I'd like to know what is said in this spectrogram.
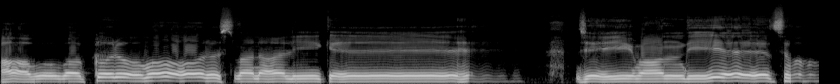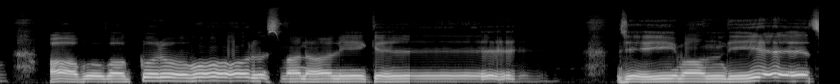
আবু বকর মোর উসমান আলীকে যেই মান দিয়েছ, আবু বকর মোর উসমান আলীকে যেই মান দিয়েছ,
